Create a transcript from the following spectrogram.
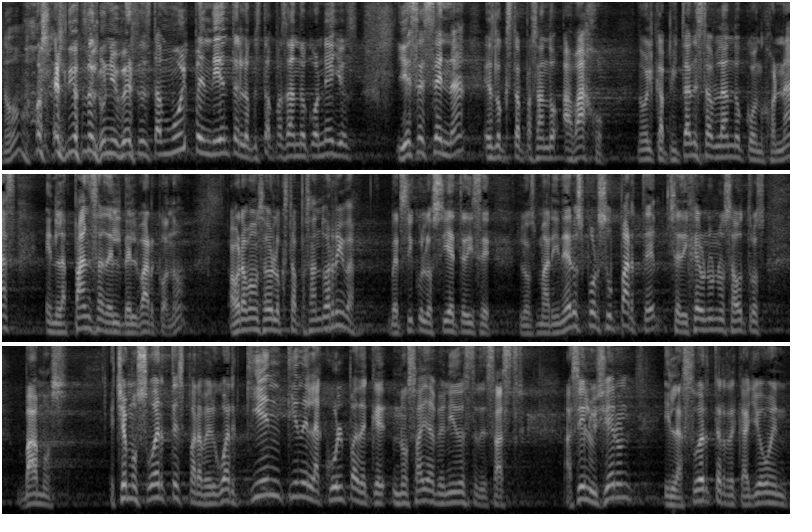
¿no? O sea, el Dios del universo está muy pendiente de lo que está pasando con ellos. Y esa escena es lo que está pasando abajo. ¿No? El capitán está hablando con Jonás en la panza del, barco, ¿no? Ahora vamos a ver lo que está pasando arriba. Versículo 7 dice, los marineros por su parte se dijeron unos a otros, vamos, echemos suertes para averiguar quién tiene la culpa de que nos haya venido este desastre. Así lo hicieron y la suerte recayó en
